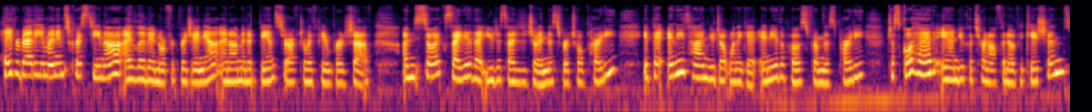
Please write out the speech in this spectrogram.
Hey everybody, my name's Christina. I live in Norfolk, Virginia, and I'm an advanced director with Pampered Chef. I'm so excited that you decided to join this virtual party. If at any time you don't want to get any of the posts from this party, just go ahead and you could turn off the notifications.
